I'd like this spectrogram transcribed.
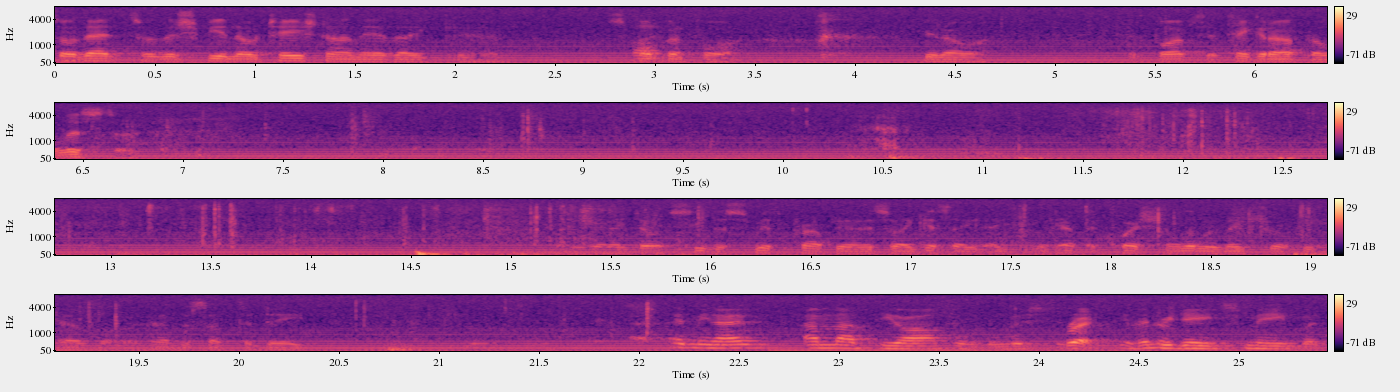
So that, so there should be a notation on there like, uh, spoken for, you know, uh, Bob said, take it off the list, uh. And Again, I don't see the Smith property so I guess I, I would have to question a little, bit, to make sure if we have, uh, have this up to date. I mean, I, I'm not the author of the list. It- Right, I It know. predates me, but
